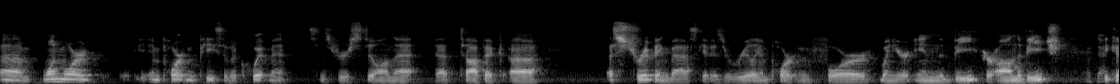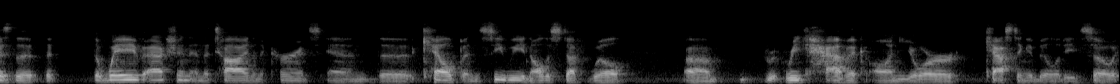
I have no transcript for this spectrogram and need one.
Um, one more important piece of equipment, since we're still on that that topic, uh, a stripping basket is really important for when you're in the beach or on the beach, Okay. because the, the the wave action and the tide and the currents and the kelp and seaweed and all this stuff will um, wreak havoc on your casting ability. So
